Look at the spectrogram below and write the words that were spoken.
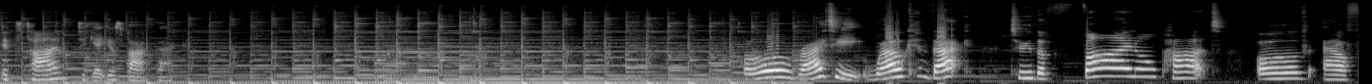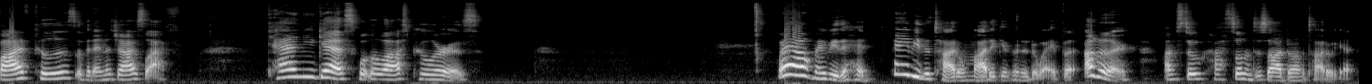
it's time to get your spark back. Alrighty, welcome back to the final part of our five pillars of an energized life. Can you guess what the last pillar is? Well, maybe the head, maybe the title might have given it away, but I don't know. I'm still, I still haven't decided on a title yet.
